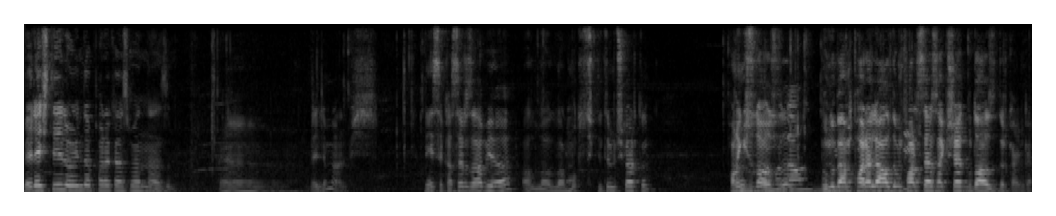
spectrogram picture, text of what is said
Beleş değil oyunda para kasman lazım. Ee, belli mi almış? Neyse kasarız abi ya. Allah Allah motosikletimi çıkartın. Hangisi daha hızlı? daha- Bunu ben paralel aldığımı varsayarsak şayet bu daha hızlıdır kanka.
